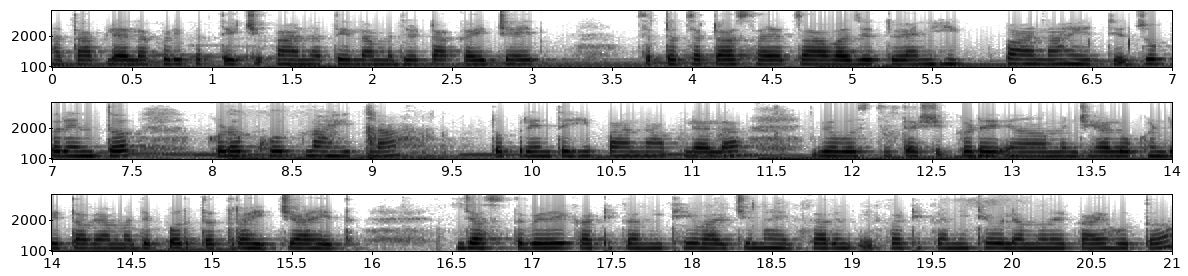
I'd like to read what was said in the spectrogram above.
आता आपल्याला कढीपत्त्याची पानं तेलामध्ये टाकायची आहेत. चटाचटा असा याचा आवाज येतोय आणि ही पानं आहेत ती जोपर्यंत कडक होत नाहीत ना तोपर्यंत ही पानं आपल्याला व्यवस्थित अशी कडे म्हणजे ह्या लोखंडी तव्यामध्ये परतत राहायची आहेत. जास्त वेळ एका ठिकाणी ठेवायची नाहीत कारण एका ठिकाणी ठेवल्यामुळे काय होतं?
